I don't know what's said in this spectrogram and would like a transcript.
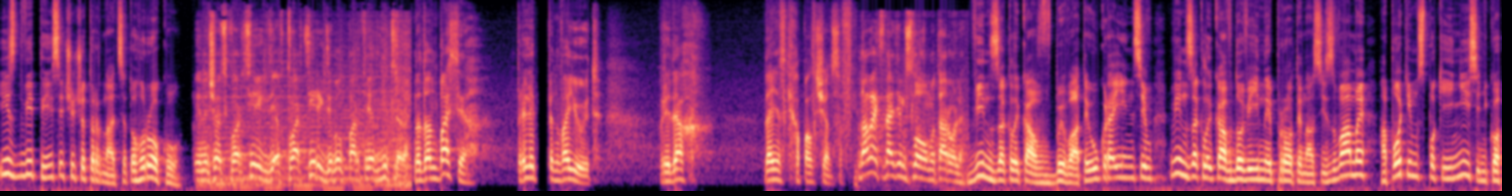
із 2014 року. И началось в квартире, где, в квартире, где был портрет Гитлера. На Донбассе Прилепин воюет в рядах донецких ополченцев. Давайте дадим слово Мотороля. Він закликав вбивати українців, він закликав до війни проти нас із вами, а потім спокійнісінько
